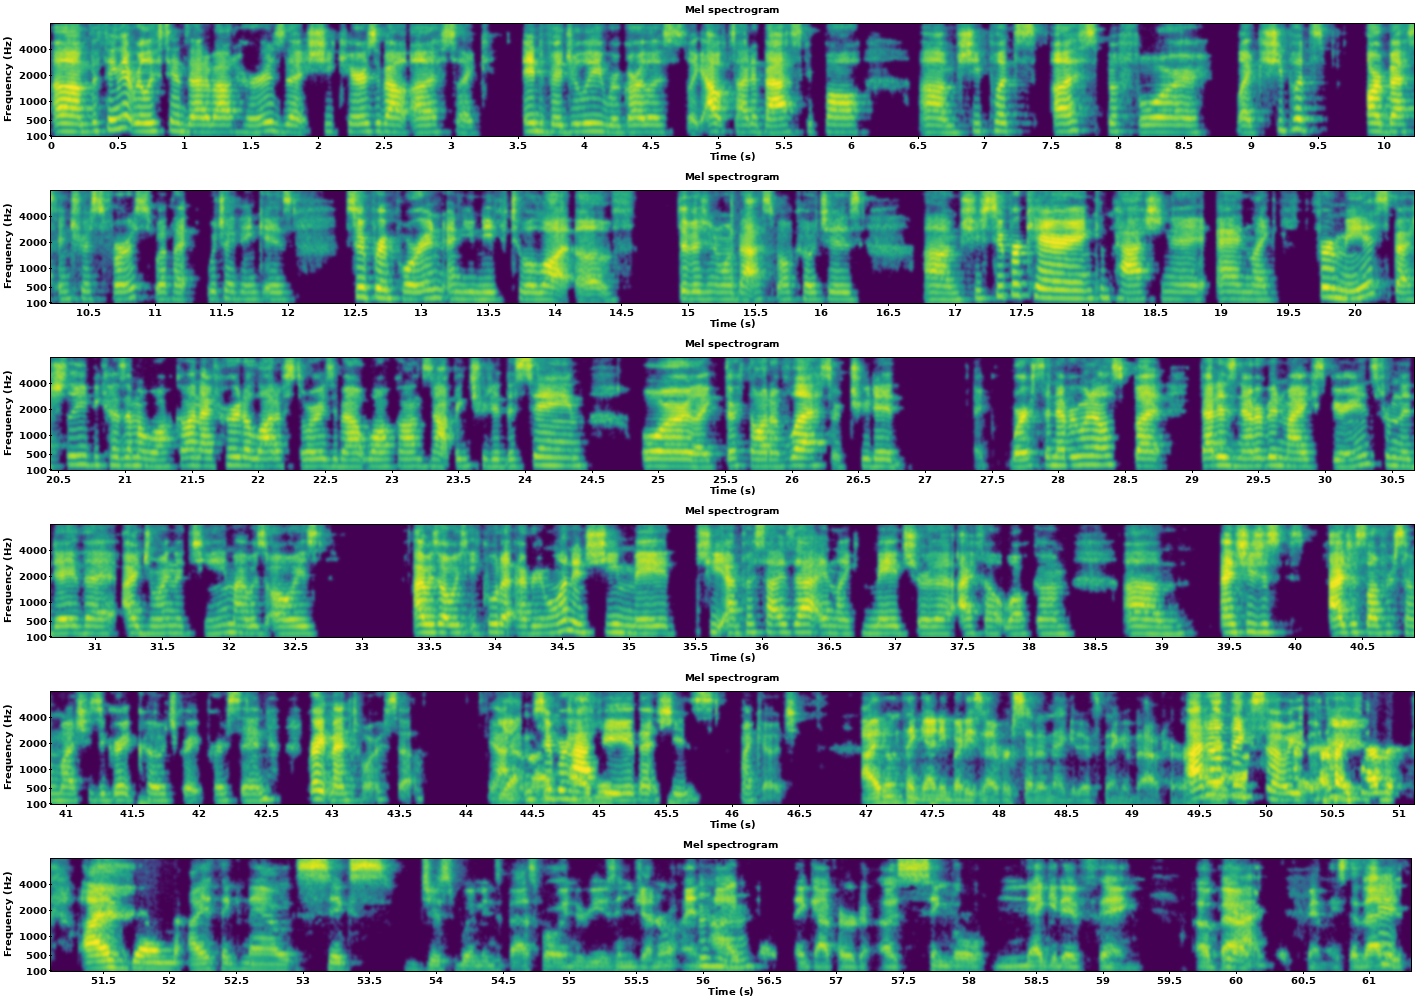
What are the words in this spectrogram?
Um, the thing that really stands out about her is that she cares about us like individually, regardless, like outside of basketball. Um, she puts us before, like she puts our best interests first, which I, which I think is super important and unique to a lot of Division One basketball coaches. Um, she's super caring, compassionate, and like for me, especially because I'm a walk on, I've heard a lot of stories about walk ons not being treated the same or like they're thought of less or treated like worse than everyone else. But that has never been my experience from the day that I joined the team. I was always I was always equal to everyone and she made she emphasized that and like made sure that I felt welcome. Um and she just I just love her so much. She's a great coach, great person, great mentor. So yeah, yeah I'm super I, happy I that she's my coach. I don't think anybody's ever said a negative thing about her. I don't I, think so either. I, haven't. I've done, I think now six just women's basketball interviews in general, and mm-hmm. I don't think I've heard a single negative thing about yeah. Finley. So that she, is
